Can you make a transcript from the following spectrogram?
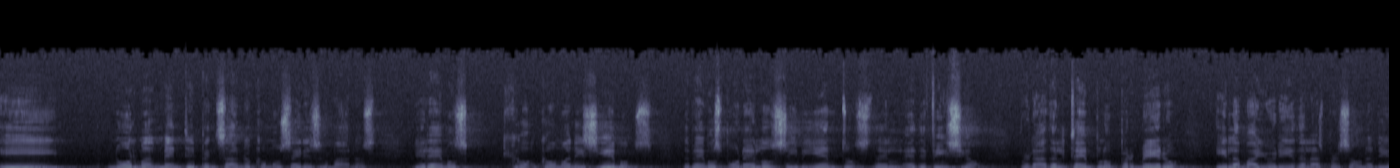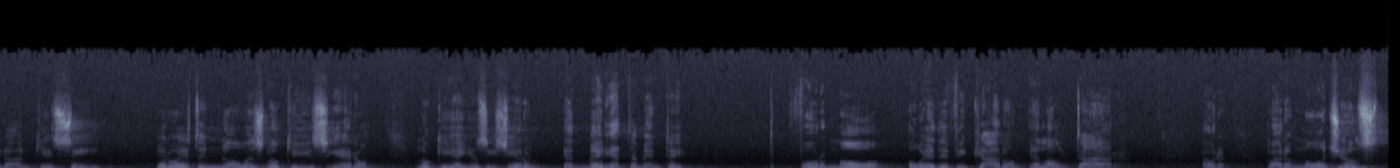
y normalmente pensando como seres humanos, diremos, ¿cómo iniciemos? Debemos poner los cimientos del edificio, ¿verdad? Del templo primero, y la mayoría de las personas dirán que sí. Pero este no es lo que hicieron. Lo que ellos hicieron inmediatamente formó o edificaron el altar. Ahora, para muchos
